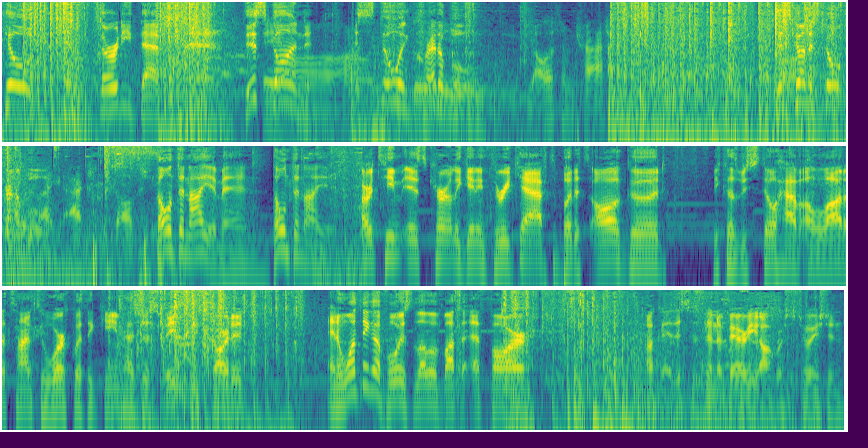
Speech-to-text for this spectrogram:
kills and 30 deaths, man. This gun is still incredible. Y'all are some trash. This gun is still incredible. Like actually dog shit. Don't deny it, man. Don't deny it. Our team is currently getting three capped, but it's all good because we still have a lot of time to work with. The game has just basically started. And one thing I've always loved about the FFAR. Okay, this has been a very awkward situation.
